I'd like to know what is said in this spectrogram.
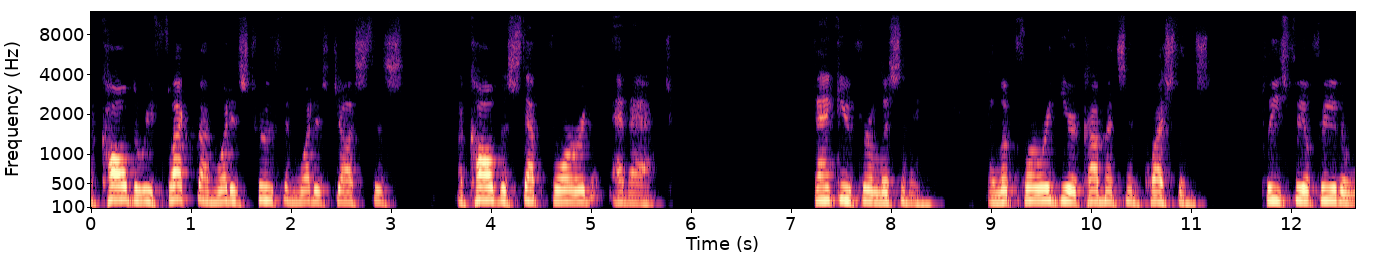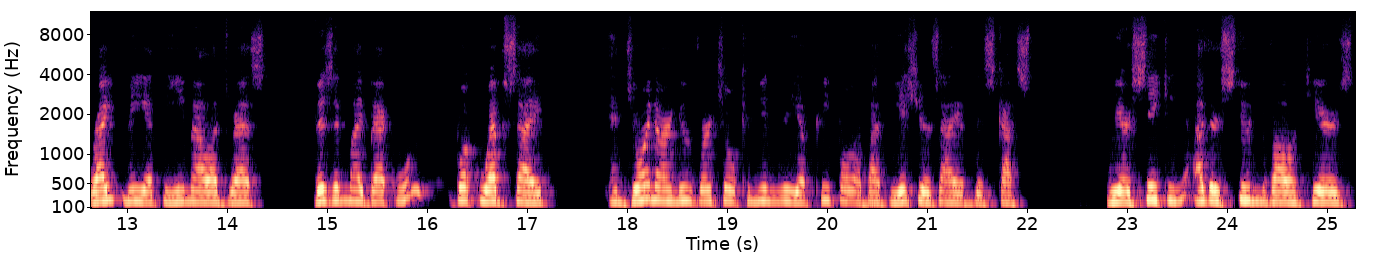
a call to reflect on what is truth and what is justice, a call to step forward and act. Thank you for listening. I look forward to your comments and questions. Please feel free to write me at the email address, visit my book website, and join our new virtual community of people about the issues I have discussed. We are seeking other student volunteers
